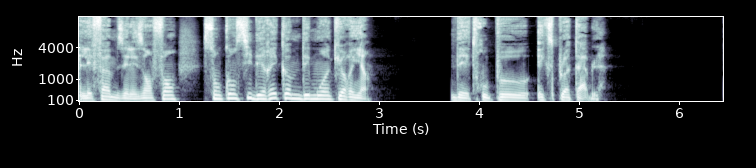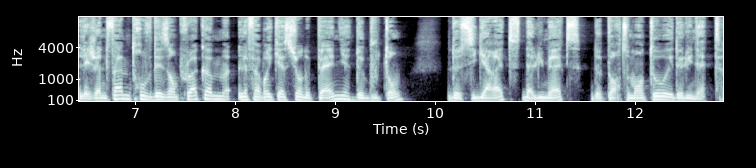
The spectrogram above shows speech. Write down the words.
Les femmes et les enfants sont considérés comme des moins que rien, des troupeaux exploitables. Les jeunes femmes trouvent des emplois comme la fabrication de peignes, de boutons, de cigarettes, d'allumettes, de porte-manteaux et de lunettes.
